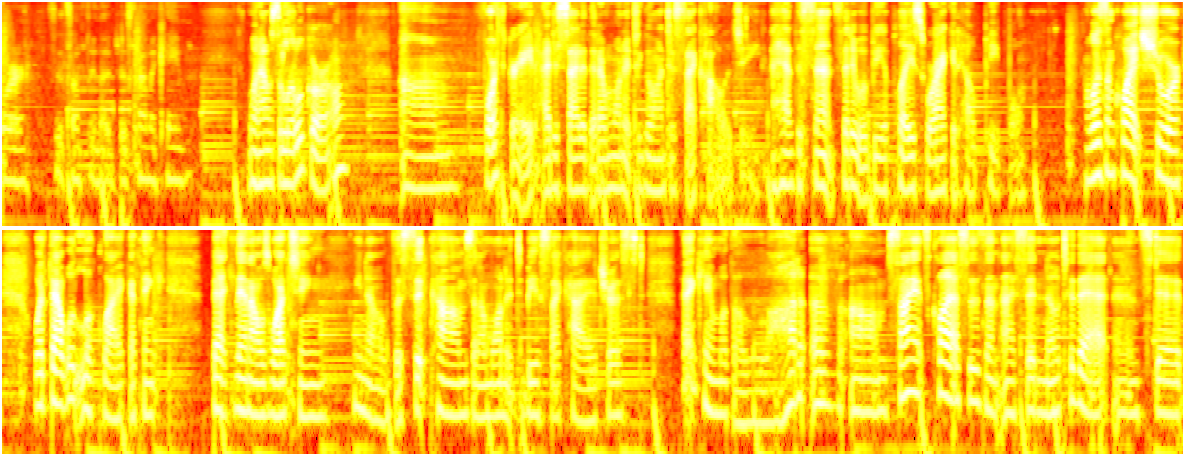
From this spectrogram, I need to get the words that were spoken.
or is it something that just kind of came? When I was a little girl, um, fourth grade, I decided that I wanted to go into psychology. I had the sense that it would be a place where I could help people. I wasn't quite sure what that would look like. I think back then I was watching, you know, the sitcoms and I wanted to be a psychiatrist. That came with a lot of um, science classes, and I said no to that. And instead,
